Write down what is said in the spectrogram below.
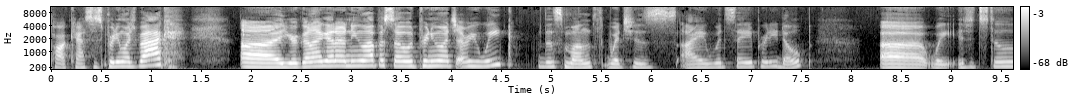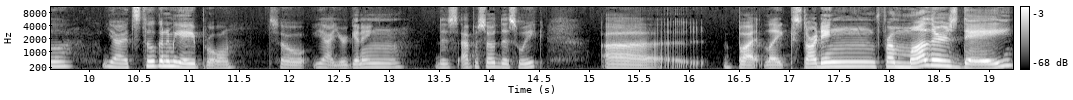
podcast is pretty much back. Uh you're going to get a new episode pretty much every week this month, which is I would say pretty dope. Uh wait, is it still Yeah, it's still going to be April. So, yeah, you're getting this episode this week. Uh but like starting from Mother's Day,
